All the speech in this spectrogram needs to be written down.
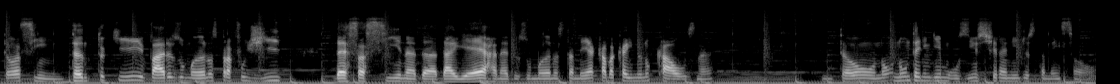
Então, assim, tanto que vários humanos, para fugir dessa cena da, da guerra, né, dos humanos também, acaba caindo no caos, né? Então, não, não tem ninguém bonzinho, os tiranídeos também são.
